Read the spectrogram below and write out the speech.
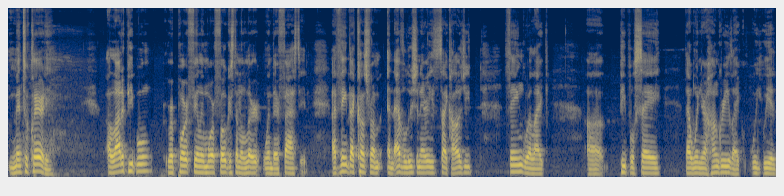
mental clarity. A lot of people report feeling more focused and alert when they're fasted. I think that comes from an evolutionary psychology thing where, like, uh, people say that when you're hungry, like we, we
